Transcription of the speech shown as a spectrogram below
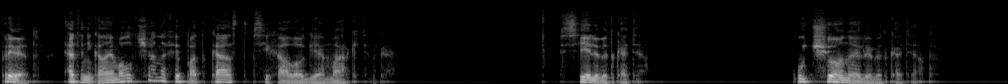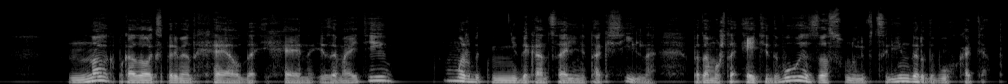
Привет, это Николай Молчанов и подкаст «Психология маркетинга». Все любят котят. Ученые любят котят. Но, как показал эксперимент Хейлда и Хейна из MIT, может быть, не до конца или не так сильно, потому что эти двое засунули в цилиндр двух котят.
